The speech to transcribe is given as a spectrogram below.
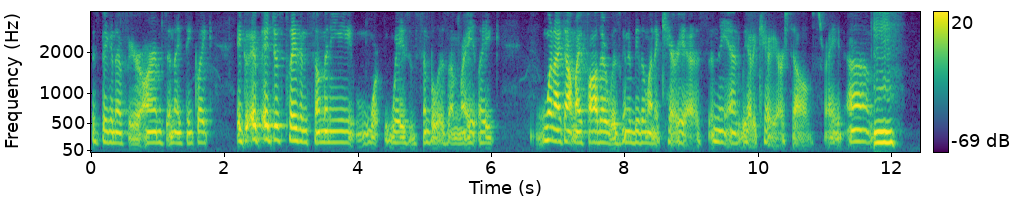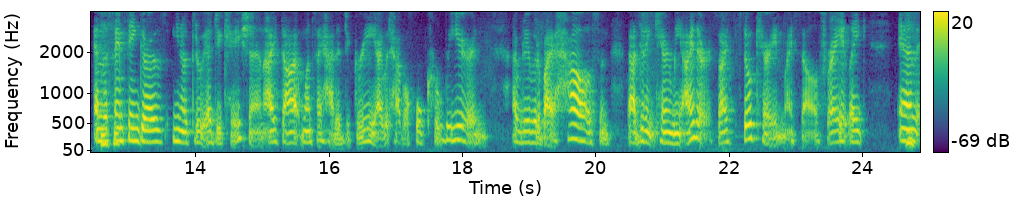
is big enough for your arms, and I think like it it, it just plays in so many w- ways of symbolism, right? Like when I thought my father was going to be the one to carry us, in the end we had to carry ourselves, right? Um, Mm. And the Mhm. same thing goes, you know, through education. I thought once I had a degree, I would have a whole career and I would be able to buy a house, and that didn't carry me either. So I still carried myself, right? Like, and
